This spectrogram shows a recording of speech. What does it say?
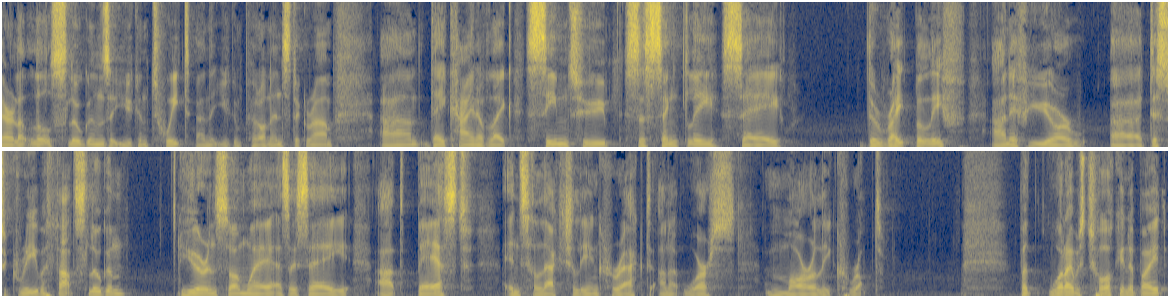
They're like little slogans that you can tweet and that you can put on Instagram and they kind of like seem to succinctly say the right belief. And if you uh, disagree with that slogan, you're in some way, as I say, at best intellectually incorrect and at worst morally corrupt. But what I was talking about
